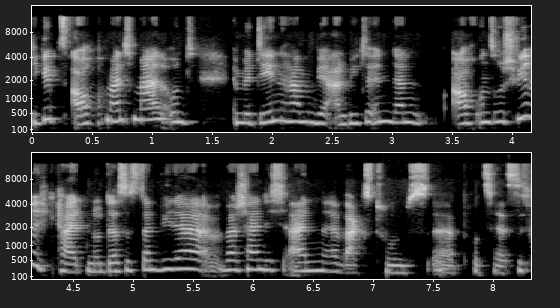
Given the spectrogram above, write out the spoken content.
Die gibt es auch manchmal und mit denen haben wir AnbieterInnen dann auch unsere Schwierigkeiten. Und das ist dann wieder wahrscheinlich ein äh, Wachstumsprozess,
